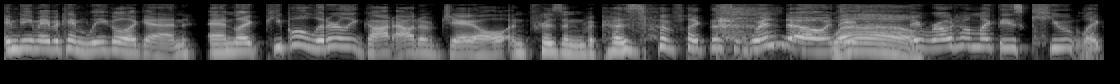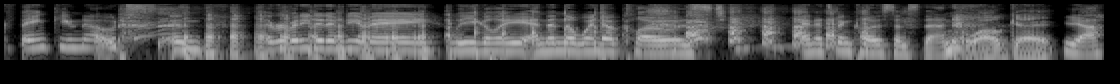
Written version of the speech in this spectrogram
MDMA became legal again, and like people literally got out of jail and prison because of like this window, and wow. they they wrote home like these cute like thank you notes, and everybody did MDMA legally, and then the window closed, and it's been closed since then. Well, okay. Yeah,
